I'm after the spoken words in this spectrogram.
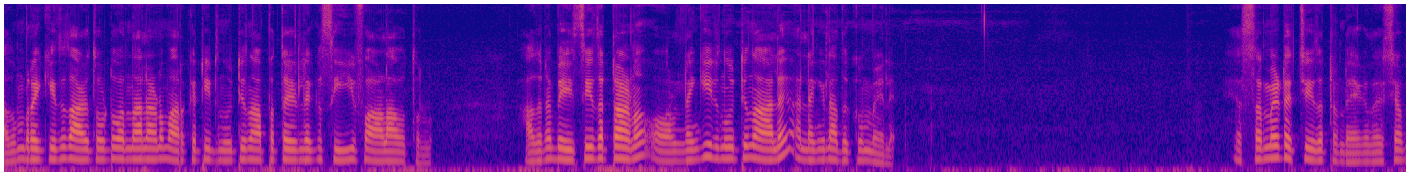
അതും ബ്രേക്ക് ചെയ്ത് താഴത്തോട്ട് വന്നാലാണ് മാർക്കറ്റ് ഇരുന്നൂറ്റി നാൽപ്പത്തേഴിലേക്ക് സി ഫാൾ ആവത്തുള്ളൂ. അതിനെ ബേസ് ചെയ്തിട്ടാണ് ഓൾറെങ്കിൽ ഇരുന്നൂറ്റി നാല് അല്ലെങ്കിൽ അതുക്കും മേലെ. എസ് എം എ ടച്ച് ചെയ്തിട്ടുണ്ട്. ഏകദേശം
